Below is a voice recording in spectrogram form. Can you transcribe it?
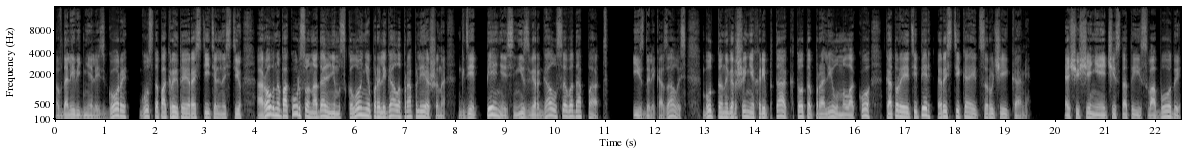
вдали виднелись горы, густо покрытые растительностью, а ровно по курсу на дальнем склоне пролегала проплешина, где пенясь низвергался водопад. Издали казалось, будто на вершине хребта кто-то пролил молоко, которое теперь растекается ручейками. Ощущение чистоты и свободы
